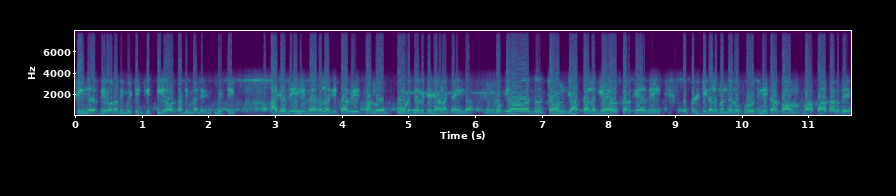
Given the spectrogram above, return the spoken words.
ਸੀਨੀਅਰ ਸੀ ਉਹਨਾਂ ਦੀ ਮੀਟਿੰਗ ਕੀਤੀ ਔਰ ਸਾਡੀ ਮੈਨੇਜਮੈਂਟ ਮੀਟਿੰਗ ਅੱਜ ਅਸੀਂ ਇਹੀ ਫੈਸਲਾ ਕੀਤਾ ਵੀ ਸਾਨੂੰ ਕੋਰਟ ਦੇ ਵਿੱਚ ਜਾਣਾ ਚਾਹੀਦਾ ਕਿਉਂਕਿ ਉਹ ਜੋ ਚੋਣ ਜਾਬਤਾ ਲੱਗਿਆ ਹੈ, ਉਸ ਕਰਕੇ ਅਸੀਂ ਪੋਲੀਟੀਕਲ ਬੰਦੇ ਨੂੰ ਅਪਰੋਚ ਨਹੀਂ ਕਰ ਪਾ ਪਾ- ਸਕਦੇ।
